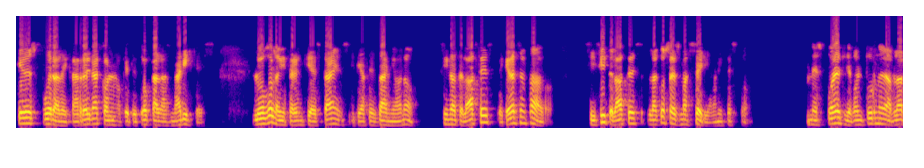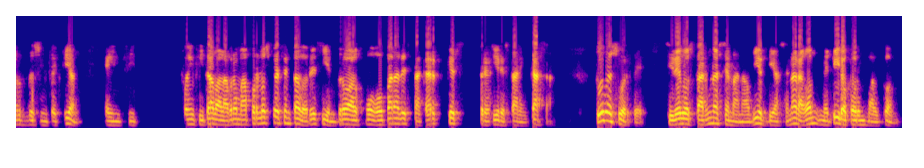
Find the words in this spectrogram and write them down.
quedes fuera de carrera con lo que te toca las narices. Luego la diferencia está en si te haces daño o no. Si no te lo haces, te quedas enfadado. Si sí te lo haces, la cosa es más seria, manifestó. Después llegó el turno de hablar de su infección e fue incitado a la broma por los presentadores y entró al juego para destacar que prefiere estar en casa. Tuve suerte. Si debo estar una semana o diez días en Aragón, me tiro por un balcón.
